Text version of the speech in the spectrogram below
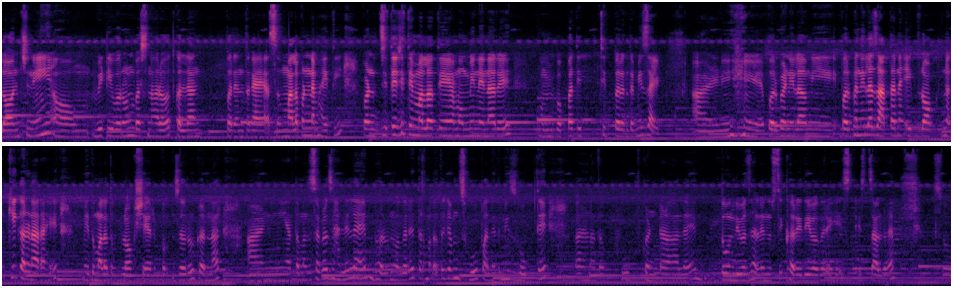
लॉन्चने विटीवरून बसणार आहोत. कल्याणपर्यंत काय असं मला पण नाही माहिती. पण जिथे जिथे मला ते मम्मी नेणार आहे मम्मी पप्पा तिथ तिथपर्यंत मी जाईल. आणि परभणीला मी परभणीला जाताना एक ब्लॉग नक्की करणार आहे. मी तुम्हाला तो ब्लॉग शेअर जरूर करणार. आणि आता माझं सगळं झालेलं आहे भरून वगैरे. तर मला आता जेव्हा झोप आले तर मी झोपते. कारण आता खूप कंटाळा आला आहे दोन दिवस झाले नुसती खरेदी वगैरे हेच तेच चालू आहे. सो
